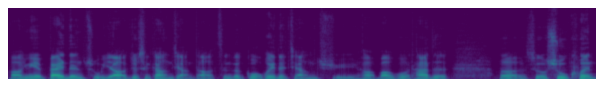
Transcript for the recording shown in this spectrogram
啊。因为拜登主要就是刚刚讲到整个国会的僵局，哈，包括他的呃这个纾困。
